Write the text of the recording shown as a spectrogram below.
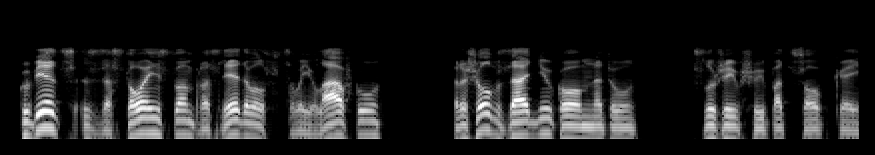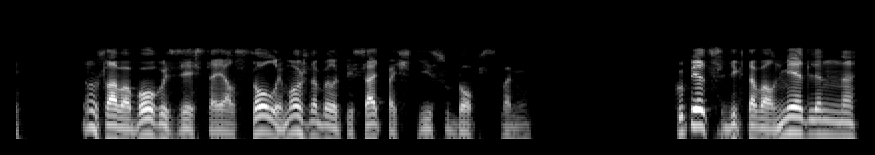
Купец с достоинством проследовал в свою лавку, прошел в заднюю комнату, служившую подсобкой. Ну, слава богу, здесь стоял стол, и можно было писать почти с удобствами. Купец диктовал медленно,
